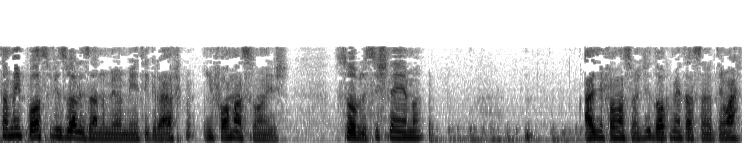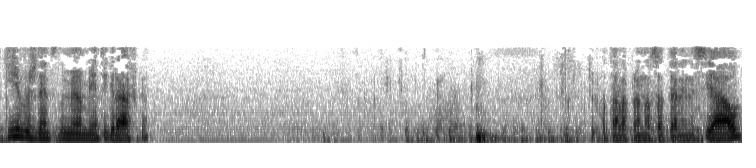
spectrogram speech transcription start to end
Também posso visualizar no meu ambiente gráfico informações sobre o sistema, as informações de documentação. Eu tenho arquivos dentro do meu ambiente gráfico. Eu voltar lá para a nossa tela inicial.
